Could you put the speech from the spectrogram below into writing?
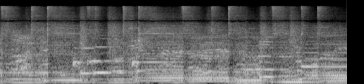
Thank you.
